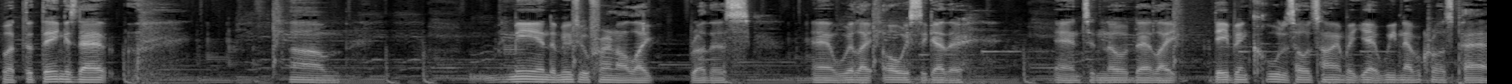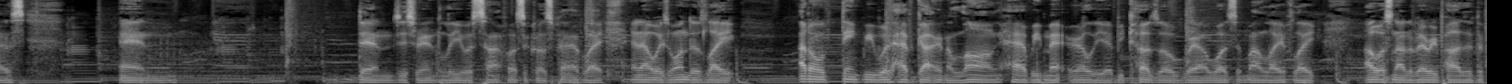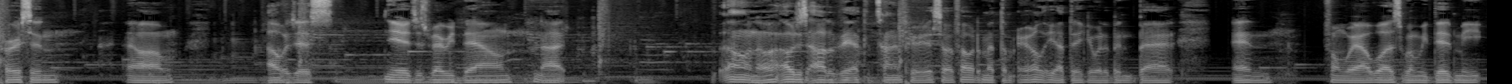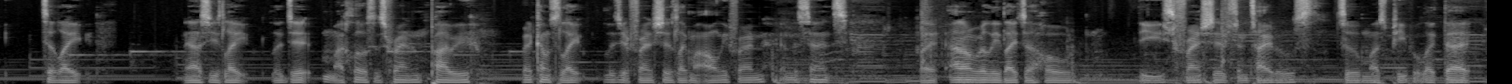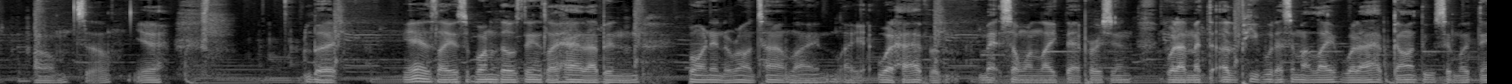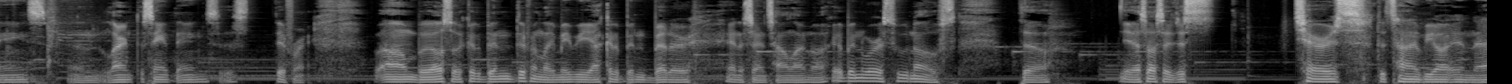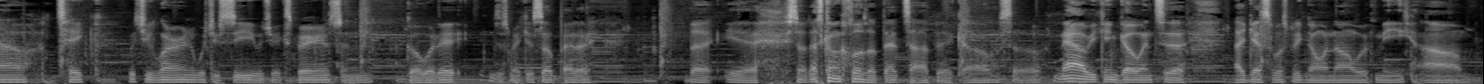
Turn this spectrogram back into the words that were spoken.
but the thing is that um, me and the mutual friend are like brothers, and we're like always together. And to know that like they've been cool this whole time, but yet we never crossed paths, and then just randomly it was time for us to cross paths. Like, and I always wondered, like, I don't think we would have gotten along had we met earlier because of where I was in my life. Like, I was not a very positive person. Um, I was just, yeah, just very down. Not, I don't know. I was just out of it at the time period. So if I would have met them early, I think it would have been bad. And from where I was when we did meet to like, now she's like legit my closest friend. Probably when it comes to like legit friendships, like my only friend in the sense. But I don't really like to hold these friendships and titles to much people like that. Um, so yeah. But yeah, it's like it's one of those things like had I been born in the wrong timeline, like would I have met someone like that person? Would I met the other people that's in my life? Would I have gone through similar things and learned the same things? It's different. Um, but also it could have been different. Like maybe I could have been better in a certain timeline, or I could have been worse. Who knows? So yeah, that's why I say just cherish the time we are in now. Take what you learn, what you see, what you experience, and go with it. Just make yourself better. But yeah, so that's gonna close up that topic. Um, so now we can go into, I guess, what's been going on with me. Um,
